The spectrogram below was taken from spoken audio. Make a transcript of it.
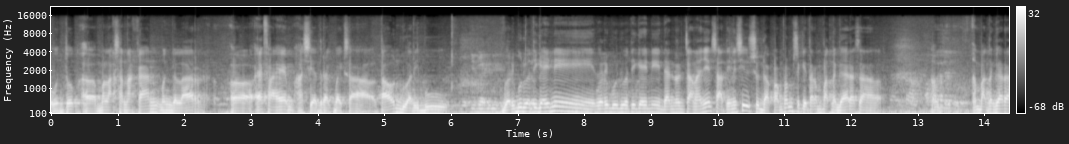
untuk uh, melaksanakan menggelar uh, FAM Asia Bike Sal tahun 2000 2023 ini. 2023 ini. Dan rencananya saat ini sih sudah confirm sekitar empat negara Sal empat negara.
